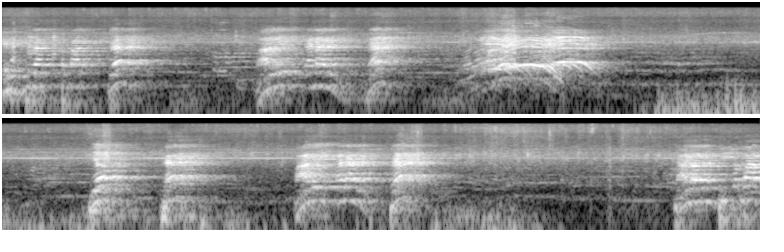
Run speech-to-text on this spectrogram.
Eh, silakan ke tempat, kan? Balik kanan, kan? Siap, kan? Balik kanan, kan? Jalan di tempat,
